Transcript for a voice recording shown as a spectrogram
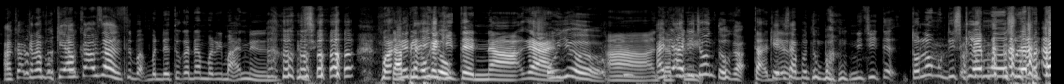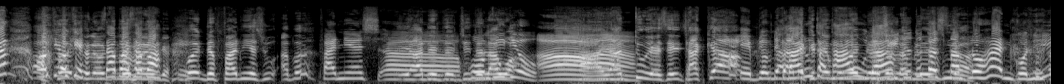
Akak kenapa kek akak, Azal? Sebab benda tu kadang beri makna Maknanya Tapi bukan elok. kita nak kan Oh, ya? Ah, Ada, tapi ada contoh, Kak? Tak kek ada. siapa tumbang? Ni cerita Tolong disclaimer Sudah petang Okey, okey. Tolong- Sabar, sabar. Apa the funniest apa? Funniest uh, yang ada cerita home lawak. video Ah, Ah. yang tu yang saya cakap. Eh, budak-budak baru tak tahu lah. Cerita tu tahun 90-an kau ni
